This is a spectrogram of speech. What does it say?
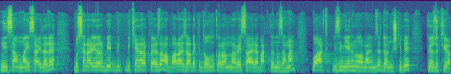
Nisan, Mayıs ayları. Bu senaryoları bir, bir, bir kenara koyarız ama barajlardaki doluluk oranına vesaire baktığımız zaman bu artık bizim yeni normalimize dönmüş gibi gözüküyor.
